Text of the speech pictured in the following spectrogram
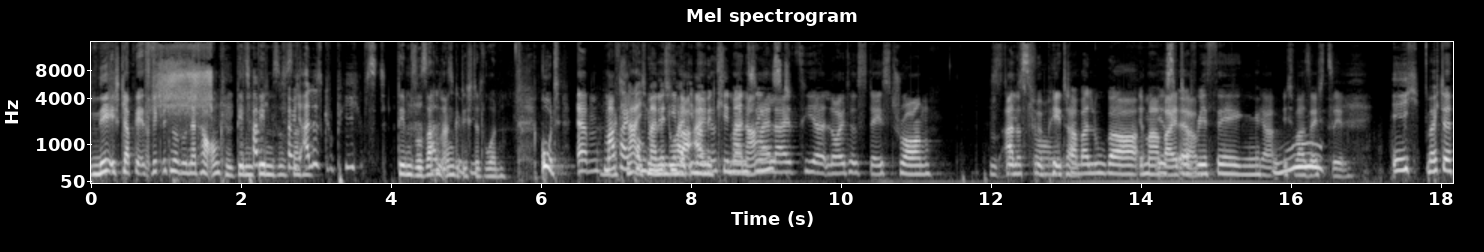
Nee, ich glaube, der ist wirklich nur so ein netter Onkel, dem, Jetzt dem, ich, so Sachen, alles gepiepst. dem so Sachen alles angedichtet gepiepst. wurden. Gut, ähm, Maffei klar, ich meine, wenn du halt immer mit Kindern singst. Highlights hier. Leute, stay strong. Alles für Strong, Peter. Tabaluga Immer weiter. everything. Ja, ich war Uh. 16. Ich möchte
